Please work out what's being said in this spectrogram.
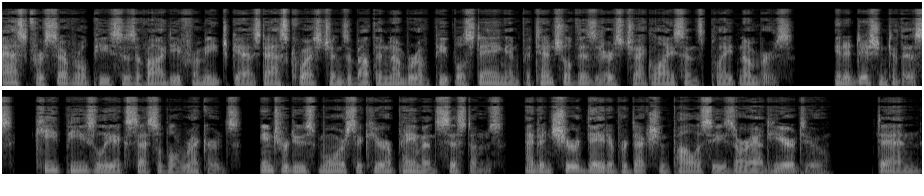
Ask for several pieces of ID from each guest. Ask questions about the number of people staying and potential visitors. Check license plate numbers. In addition to this, keep easily accessible records, introduce more secure payment systems, and ensure data protection policies are adhered to. 10.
